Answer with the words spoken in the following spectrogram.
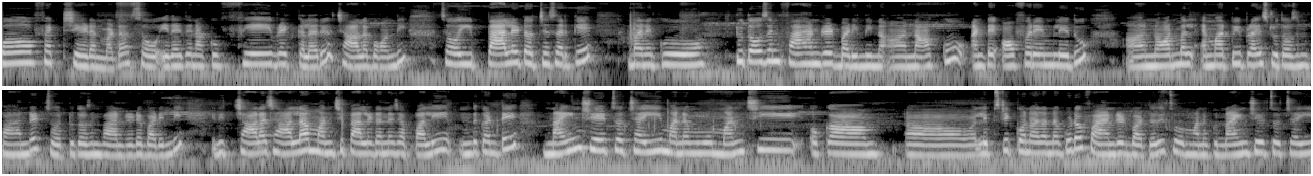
పర్ఫెక్ట్ షేడ్ అనమాట సో ఇదైతే నాకు ఫేవరెట్ కలర్ చాలా బాగుంది. సో ఈ ప్యాలెట్ వచ్చేసరికి మనకు టూ థౌజండ్ ఫైవ్ హండ్రెడ్ పడింది నా- నాకు అంటే ఆఫర్ ఏం లేదు. Normal MRP price two thousand five hundred so two thousand five హండ్రెడే పడింది. ఇది చాలా చాలా మంచి ప్యాలెట్ అనే చెప్పాలి. ఎందుకంటే నైన్ షేడ్స్ వచ్చాయి. మనము మంచి ఒక లిప్స్టిక్ కొనాలన్నా కూడా ఫైవ్ హండ్రెడ్ పడుతుంది. సో మనకు నైన్ షేడ్స్ వచ్చాయి.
